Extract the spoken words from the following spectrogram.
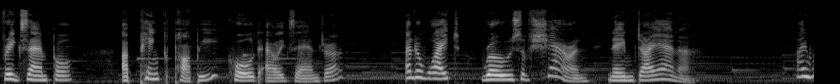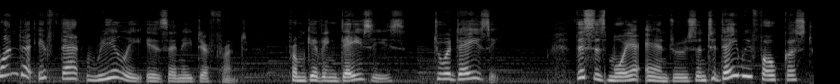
For example, a pink poppy called Alexandra, and a white rose of Sharon named Diana. I wonder if that really is any different from giving daisies to a daisy. This is Moya Andrews, and today we focused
